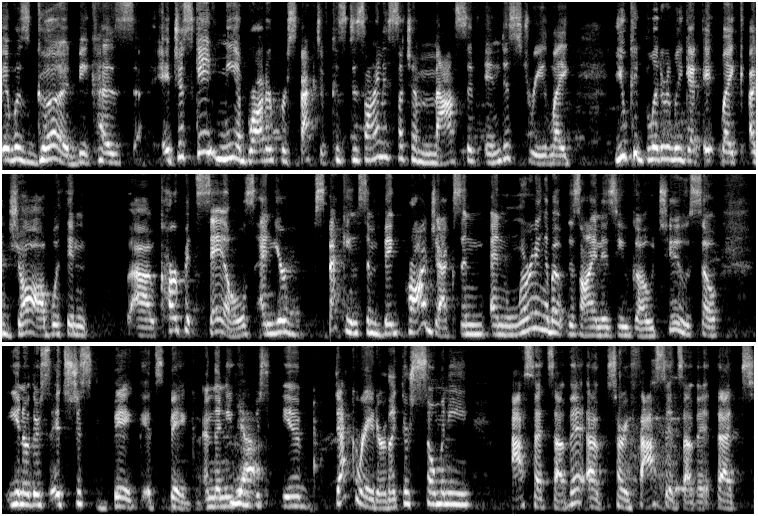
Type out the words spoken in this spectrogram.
it was good because it just gave me a broader perspective because design is such a massive industry. Like you could literally get it like a job within uh, carpet sales and you're specking some big projects and and learning about design as you go too so you know there's it's just big it's big and then you yeah. can just be a decorator like there's so many assets of it uh, sorry facets of it that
